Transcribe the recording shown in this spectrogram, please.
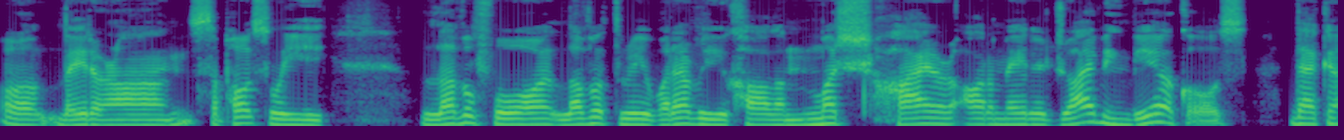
or later on, supposedly level four, level three, whatever you call them, much higher automated driving vehicles that can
